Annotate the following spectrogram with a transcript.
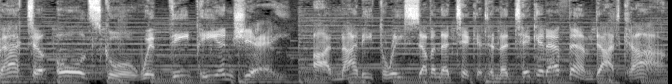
back to old school with DP and J on 93.7 The Ticket and theticketfm.com.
